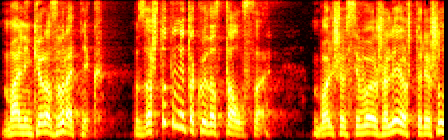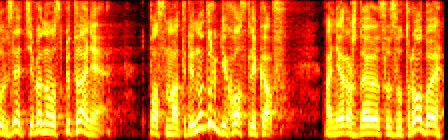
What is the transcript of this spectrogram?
«Маленький развратник, за что ты мне такой достался? Больше всего я жалею, что решил взять тебя на воспитание. Посмотри на других осликов. Они рождаются из утробы,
